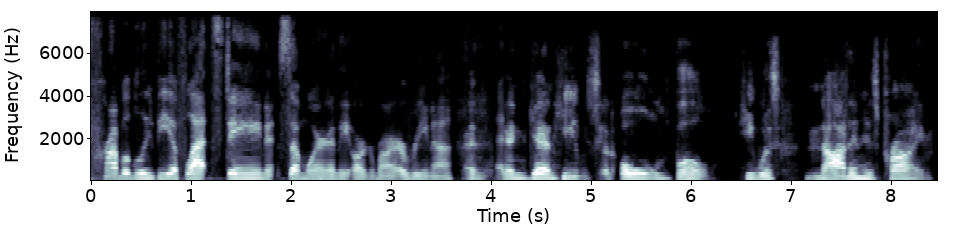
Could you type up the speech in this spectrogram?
probably be a flat stain somewhere in the Orgrimmar arena. And and again, he was an old bull. He was not in his prime.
